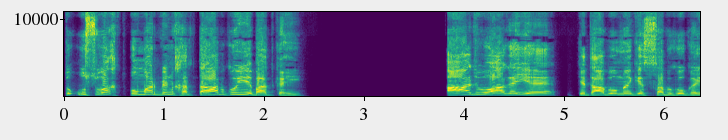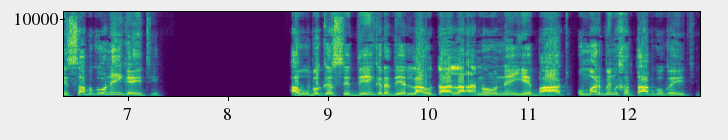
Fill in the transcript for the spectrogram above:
تو اس وقت عمر بن خطاب کو یہ بات کہی۔ آج وہ آ گئی ہے کتابوں میں کہ سب کو کہی، سب کو نہیں کہی تھی۔ ابو بکر صدیق رضی اللہ تعالی عنہ نے یہ بات عمر بن خطاب کو کہی تھی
